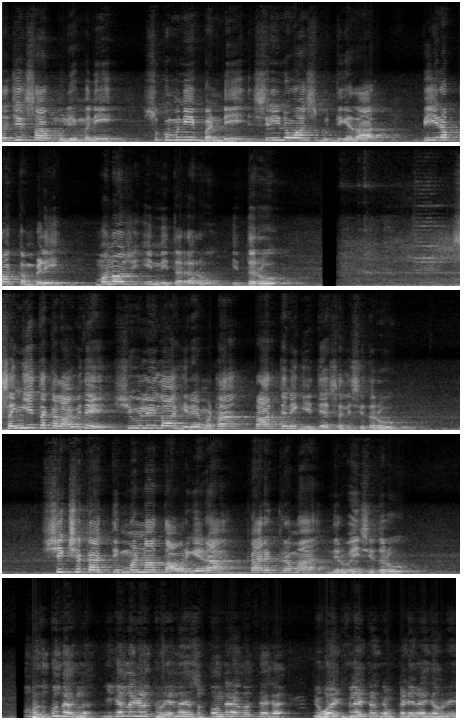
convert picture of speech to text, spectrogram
ನಜೀರ್ ಸಾಬ್ ಮುಲಿಮನಿ ಸುಕುಮನಿ ಬಂಡಿ, ಶ್ರೀನಿವಾಸ್ ಗುತ್ತಿಗೆದಾರ್, ಬೀರಪ್ಪ ಕಂಬಳಿ, ಮನೋಜ್ ಇನ್ನಿತರರು ಇದ್ದರು. ಸಂಗೀತ ಕಲಾವಿದೆ ಶಿವಲೀಲಾ ಹಿರೇಮಠ ಪ್ರಾರ್ಥನೆ ಗೀತೆ ಸಲ್ಲಿಸಿದರು. ಶಿಕ್ಷಕ ತಿಮ್ಮಣ್ಣ ತಾವರ್ಗೇರ ಕಾರ್ಯಕ್ರಮ ನಿರ್ವಹಿಸಿದರು. ಬದುಕುದಾಗಲ್ಲ ಈಗೆಲ್ಲ ಹೇಳ್ತೀವಿ, ಎಲ್ಲ ಸ್ವಲ್ಪ ತೊಂದರೆ ಆಗೋತ್ನಾಗ ಈ ವೈಟ್ ಫ್ಲೈಟ್ ನಮ್ಮ ಕಡಿಮೆ ಆಗ್ಯಾವ್ರಿ,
